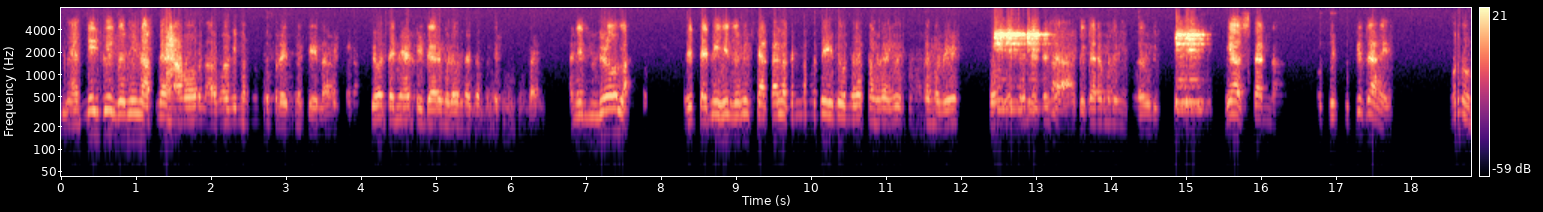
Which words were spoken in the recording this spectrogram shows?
यांनी ती जमीन आपल्या नावावर लावावी म्हणून तो प्रयत्न केला किंवा त्यांनी हा टीडीआर मिळवण्याचा प्रयत्न केला आणि मिळवला. म्हणजे त्यांनी ही जमीन त्या कालखंडामध्ये दोन हजार पंधराशे मध्ये अधिकारामध्ये मिळवली. हे असताना ते चुकीचं आहे म्हणून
